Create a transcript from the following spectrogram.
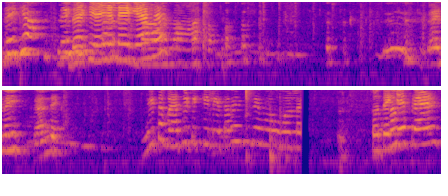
देखिए देखिए ये ले गया है। नहीं दे। नहीं तो वैसे टिक्की लेता ना इसलिए वो वो तो देखिए फ्रेंड्स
